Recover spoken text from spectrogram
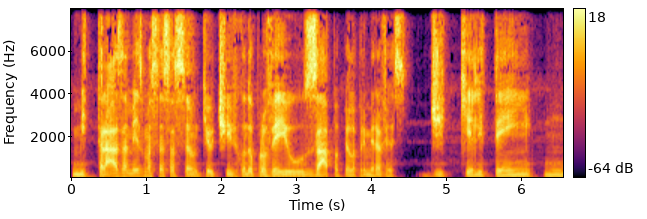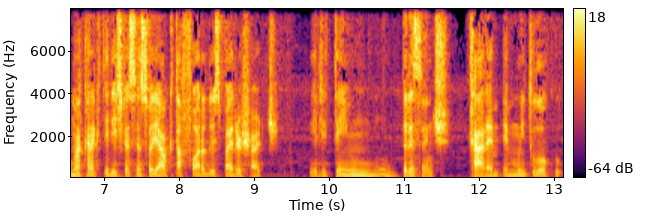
me traz a mesma sensação que eu tive quando eu provei o Zappa pela primeira vez. De que ele tem uma característica sensorial que tá fora do Spider Chart. Ele tem um. Hum, interessante. Cara, é, é muito louco.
